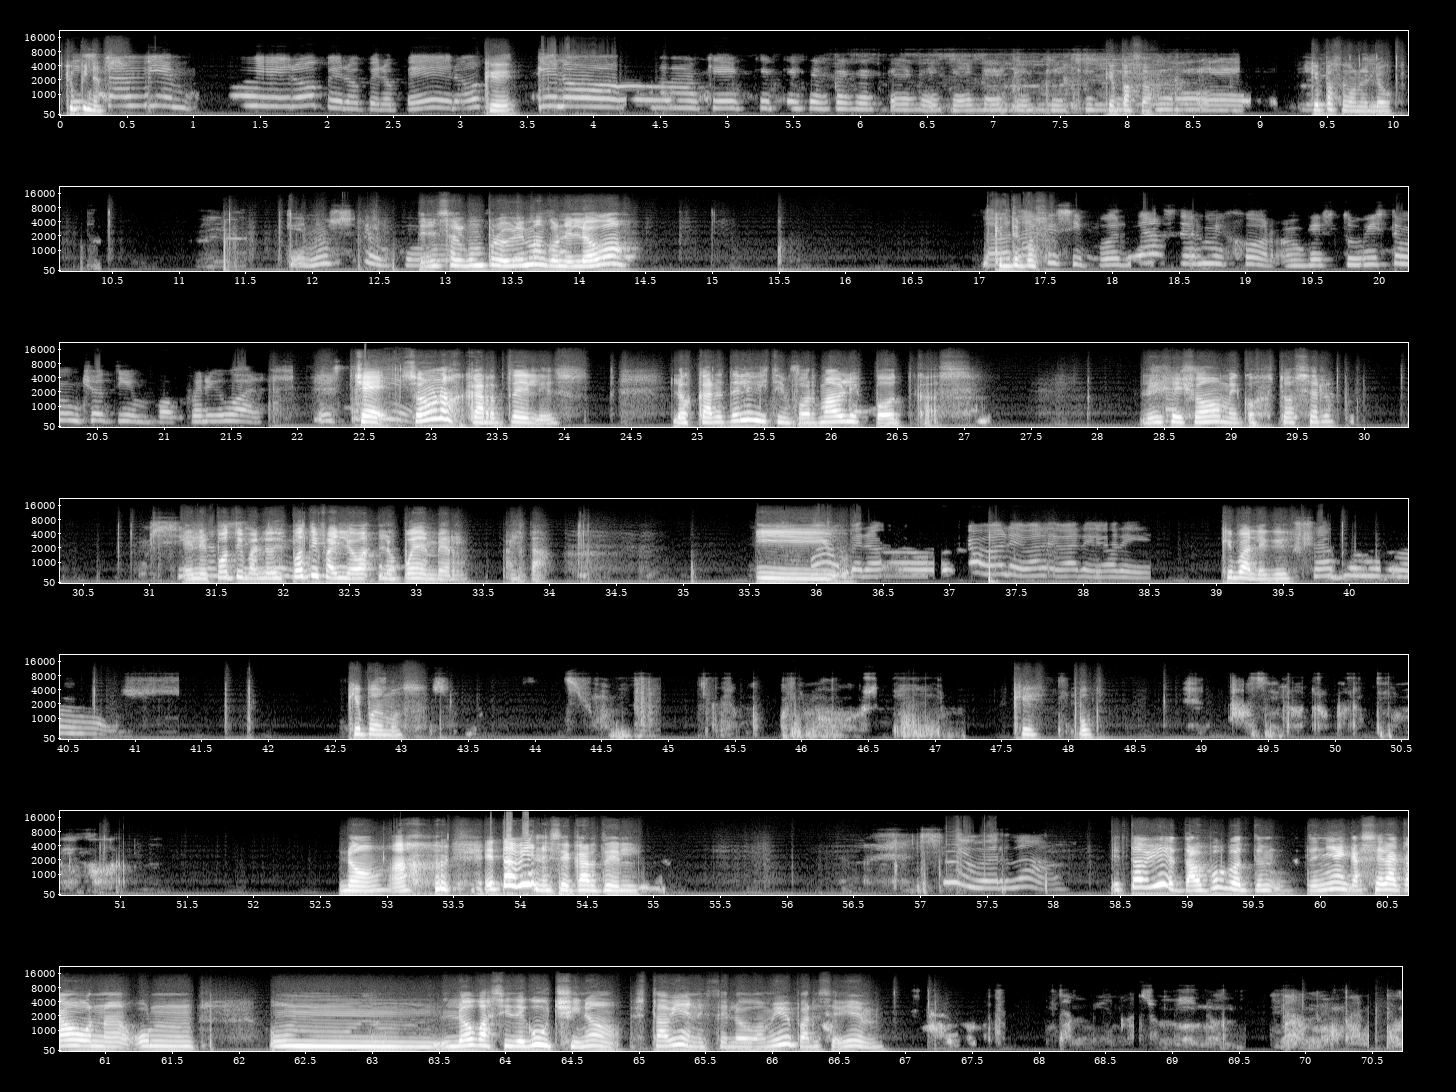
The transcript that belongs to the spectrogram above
¿Qué opinas? Está bien, pero, pero, pero, pero. ¿Qué? ¿Qué pasa? ¿Qué pasa con el logo? Que no sé. ¿Tenés algún problema con el logo? Qué te pasa? que sí, podría ser mejor, aunque estuviste mucho tiempo, pero igual. Che, bien. son unos carteles. Los carteles, viste, Informables Podcast. Lo hice yo, me costó hacer Sí, en Spotify. sé, Los de. Spotify lo, lo pueden ver. Ahí está. Y... Bueno, pero vale, vale, vale, vale. ¿Qué vale? ¿Qué, Ya podemos. qué podemos? ¿Qué? No, ah, está bien ese cartel. Sí, verdad. Está bien, tampoco te- tenía que hacer acá un, un, un logo así de Gucci, ¿no? Está bien este logo, a mí me parece bien.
